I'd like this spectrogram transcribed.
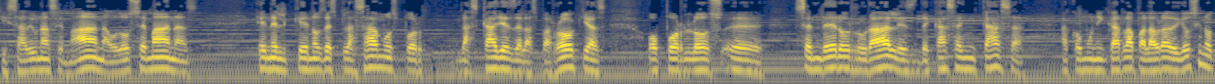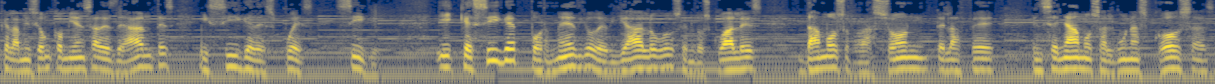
quizá de una semana o dos semanas, en el que nos desplazamos por las calles de las parroquias o por los eh, senderos rurales de casa en casa a comunicar la palabra de Dios, sino que la misión comienza desde antes y sigue después, sigue. Y que sigue por medio de diálogos en los cuales damos razón de la fe, enseñamos algunas cosas,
